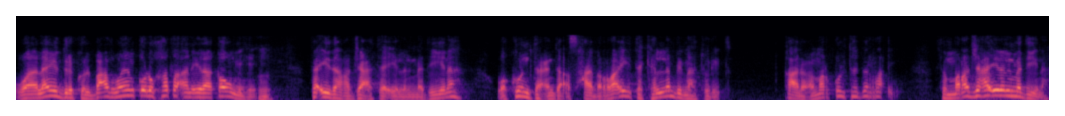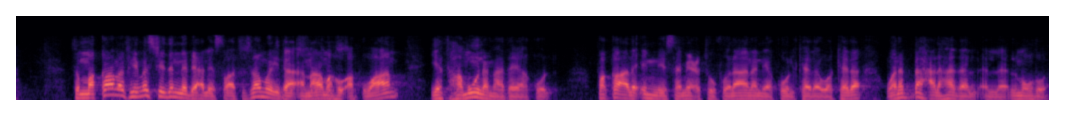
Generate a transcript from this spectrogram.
ولا يدرك البعض وينقل خطأ إلى قومه. فإذا رجعت إلى المدينة وكنت عند أصحاب الرأي تكلم بما تريد. قال عمر قلت بالرأي. ثم رجع إلى المدينة. ثم قام في مسجد النبي عليه الصلاة والسلام وإذا أمامه أقوام يفهمون ماذا يقول. فقال إني سمعت فلانا يقول كذا وكذا ونبه على هذا الموضوع.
